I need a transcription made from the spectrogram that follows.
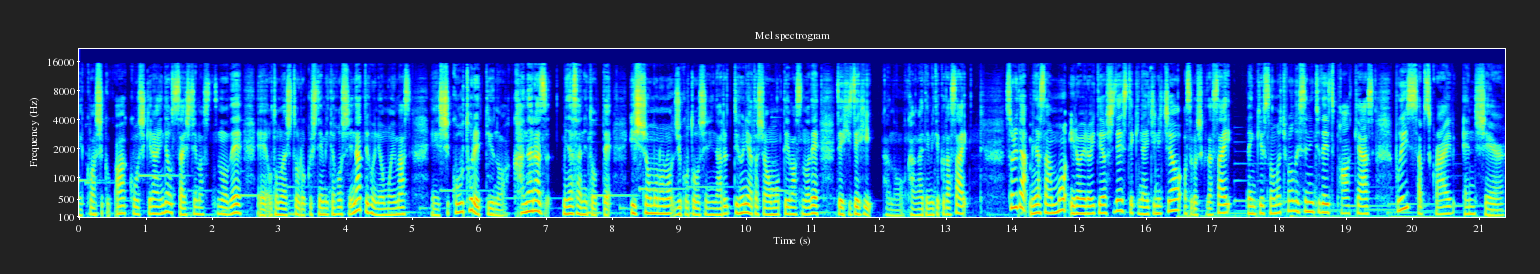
えー、詳しくは公式 LINE でお伝えしていますので、えー、お友達登録してみてほしいなっていうふうに思います。えー、思考トレっていうのは必ず皆さんにとって一生ものの自己投資になるっていうふうに私は思っていますので、ぜひぜひ、あの、考えてみてください。それでは皆さんもいろいろいてよしで素敵な一日ををお過ごしください。Thank you so much for listening to today's podcast. Please subscribe and share.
